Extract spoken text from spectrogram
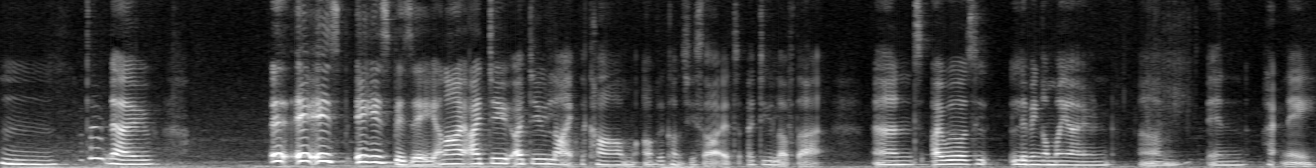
hmm, I don't know. It, it is it is busy, and I, I do I do like the calm of the countryside. I do love that, and I was living on my own um, in Hackney,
